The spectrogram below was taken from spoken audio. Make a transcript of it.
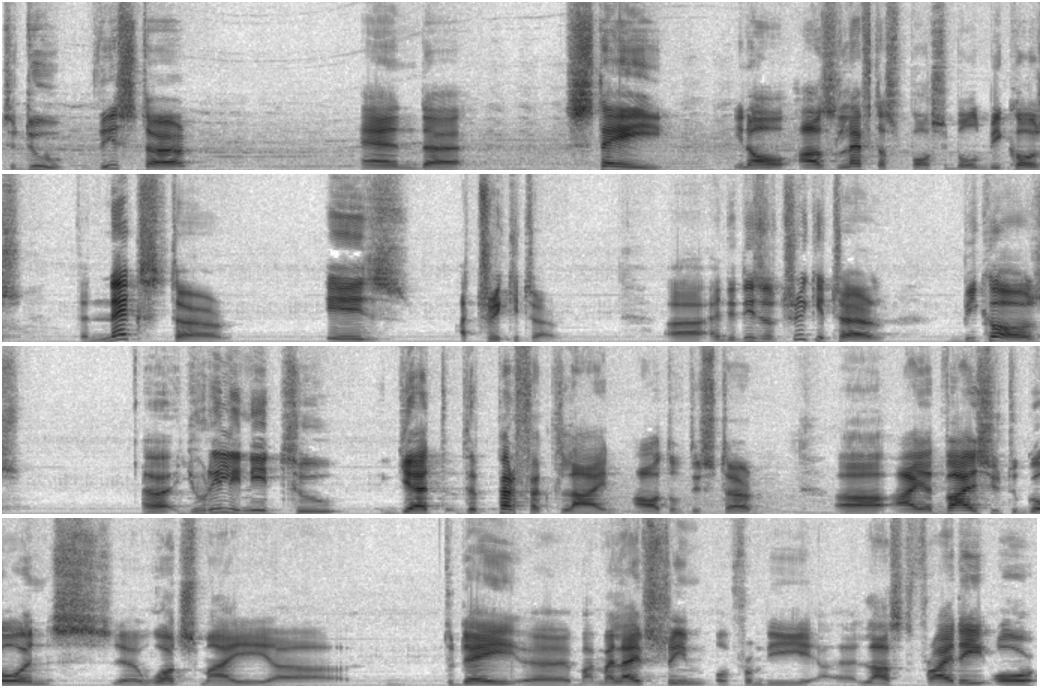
to do this turn and uh, stay, you know, as left as possible because the next turn is a tricky turn. Uh, and it is a tricky turn because uh, you really need to get the perfect line out of this turn. Uh, I advise you to go and uh, watch my uh, today uh, my, my, live stream from the last Friday or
